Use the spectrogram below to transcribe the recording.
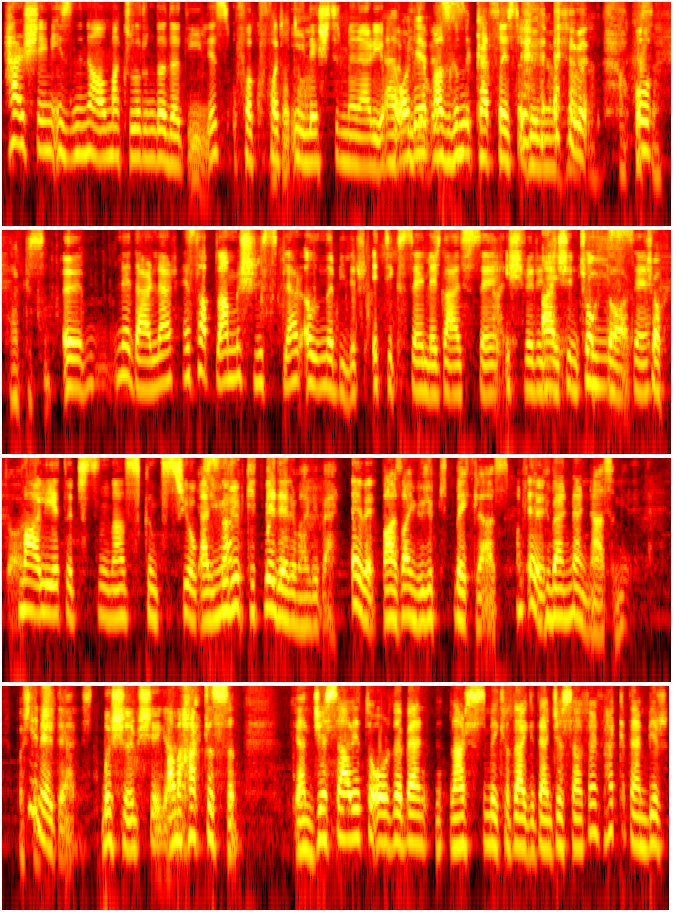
her şeyin iznini almak zorunda da değiliz. Ufak ufak O da doğru. iyileştirmeler Yani yapabiliriz. orada hep azgınlık katsayısına dönüyoruz. Evet. Haklısın, haklısın. Ee, ne derler? Hesaplanmış riskler alınabilir. Etikse, legalse, işveren Ay, için çok iyiyse, doğru, çok doğru. maliyet açısından sıkıntısı yoksa. Yani yürüyüp gitme derim Ali ben. evet. Bazen yürüyüp gitmek lazım. Ama Evet. güvenmen lazım yine de. Bir Yine şey de gelmesin. başına bir şey geldi. Ama haklısın. Yani cesareti orada ben narsizme kadar giden cesaret var. Hakikaten bir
